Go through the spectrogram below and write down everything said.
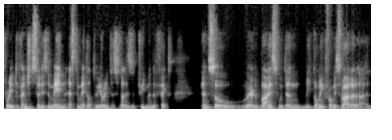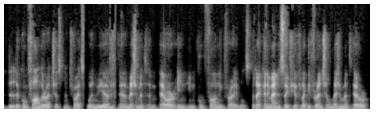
for intervention studies, the main estimate that we are interested in is the treatment effect. And so where the bias would then be coming from is rather uh, the, the confounder adjustment, right? When we have mm-hmm. measurement um, error in, in confounding variables. But I can imagine, so if you have like differential measurement error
